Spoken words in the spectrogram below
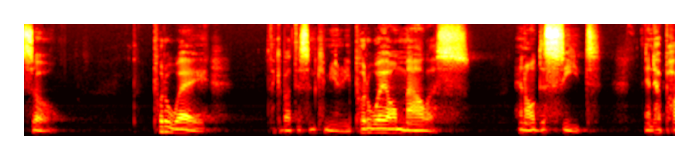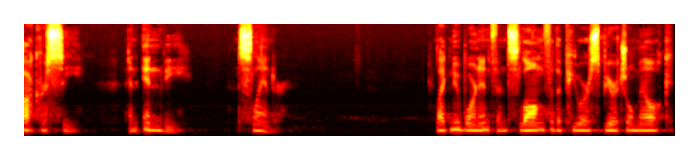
So, put away, think about this in community, put away all malice and all deceit and hypocrisy and envy and slander. Like newborn infants, long for the pure spiritual milk,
